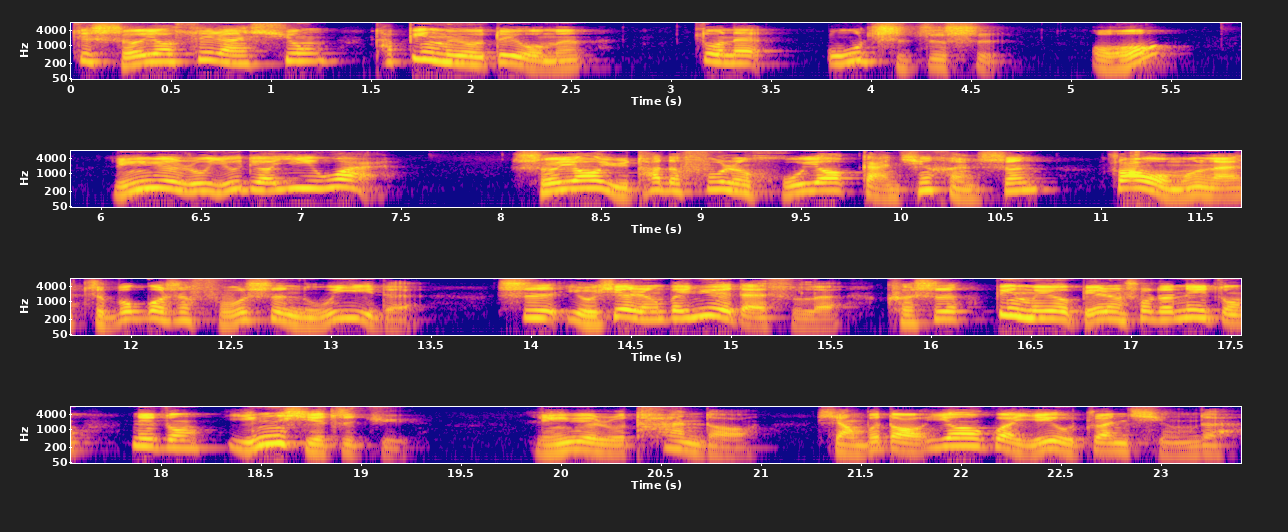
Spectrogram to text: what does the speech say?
这蛇妖虽然凶，他并没有对我们做那无耻之事。”哦，林月如有点意外。蛇妖与他的夫人狐妖感情很深，抓我们来只不过是服侍奴役的，是有些人被虐待死了，可是并没有别人说的那种那种淫邪之举。林月如叹道：“想不到妖怪也有专情的。”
